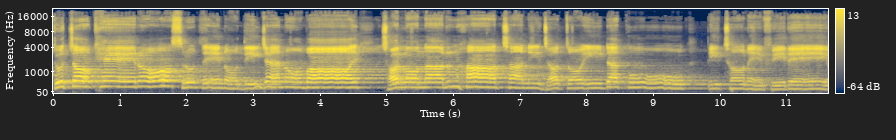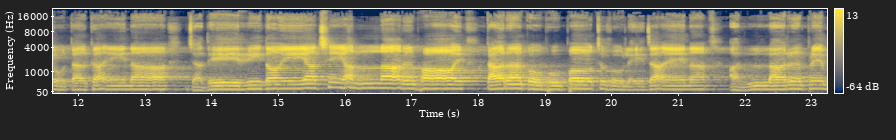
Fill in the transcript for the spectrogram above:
তু চোখের শ্রুতে নদী যেন বয়। ছলনার হাত ছানি যতই ডাকুক পিছনে ফিরে ও তাকায় না। যাদের হৃদয়ে আছে আল্লাহর ভয়, তারা কভু পথ ভুলে যায় না। আল্লাহর প্রেম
